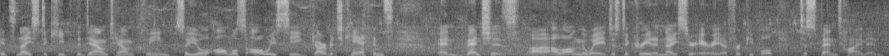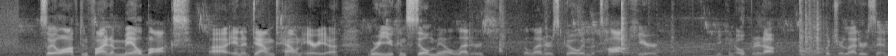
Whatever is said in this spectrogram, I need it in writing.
it's nice to keep the downtown clean, so you'll almost always see garbage cans and benches uh, along the way just to create a nicer area for people to spend time in. So you'll often find a mailbox uh, in a downtown area where you can still mail letters. The letters go in the top here. You can open it up, put your letters in.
